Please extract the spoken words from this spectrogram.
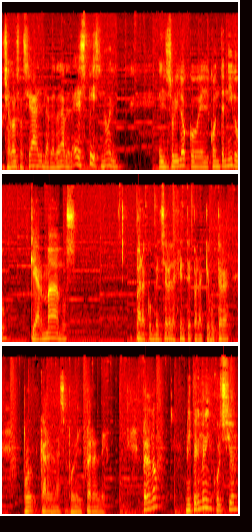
luchador social, bla, bla, bla, bla, es speech, ¿no? El soliloco, el contenido que armábamos para convencer a la gente para que votara por Cárdenas, por el PRD. Pero no, mi primera incursión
